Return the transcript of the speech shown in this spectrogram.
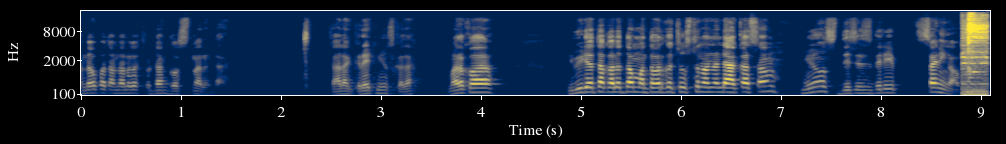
తండోపతండాలుగా చూడడానికి వస్తున్నారంట. చాలా గ్రేట్ న్యూస్ కదా? మరొక వీడియోతో కలుద్దాం. అంతవరకు చూస్తున్నానండి Aakasam. News this is Dilip signing off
